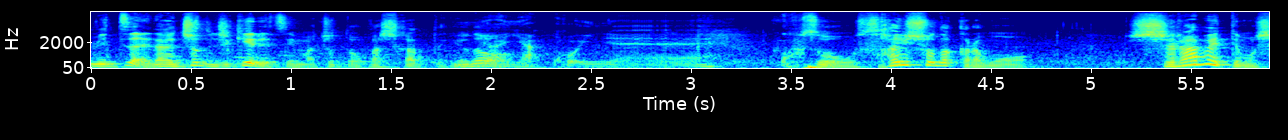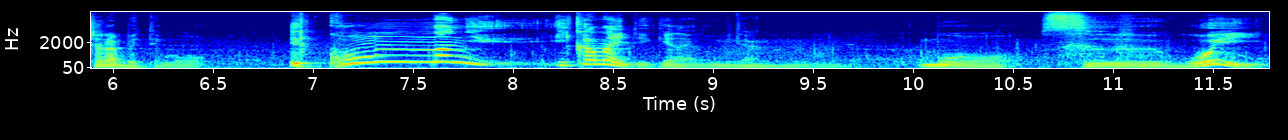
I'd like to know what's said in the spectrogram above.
3つだよ。だからちょっと時系列今ちょっとおかしかったけどいやいや濃いね。そう最初だからもう調べても調べてもえこんなに行かないといけないの？みたいな、もうすごい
